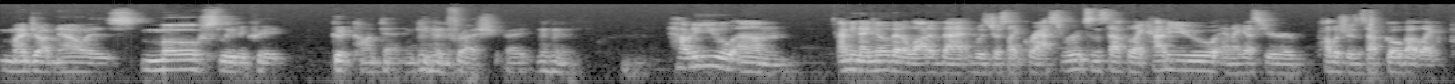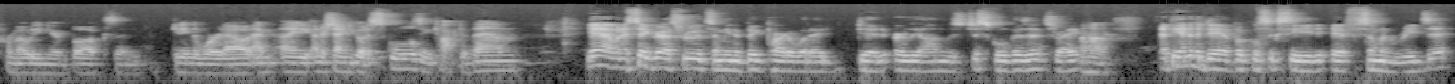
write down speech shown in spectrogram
my job now is mostly to create good content and keep Mhm. it fresh. Right? Mm-hmm. How do you? Um, I mean, I know that a lot of that was just like grassroots and stuff, but like, how do you and I guess your publishers and stuff go about like promoting your books and getting the word out? I'm, I understand you go to schools and you talk to them. Yeah, when I say grassroots, I mean a big part of what I did early on was just school visits, right? Uh huh. At the end of the day, a book will succeed if someone reads it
